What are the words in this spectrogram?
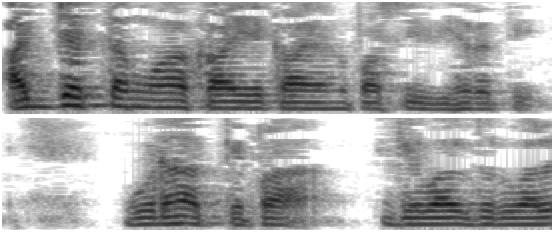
අජ්ජත්තං වා කායේ කායනුපස්සී විහෙරති. ගොඩාක් එපා. ගෙවල් දොරවල්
